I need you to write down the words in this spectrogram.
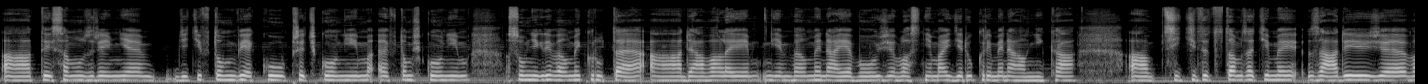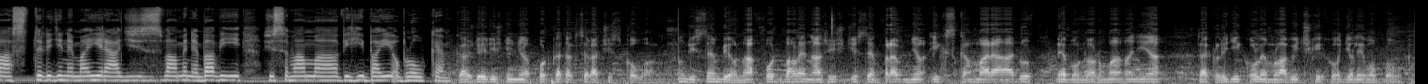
a ty samozřejmě děti v tom věku předškolním, v tom školním jsou někdy velmi kruté a dávali jim velmi najevo, že vlastně mají dědu kriminálníka a cítíte to tam za těmi zády, že vás ty lidi nemají rádi, že se s vámi nebaví, že se vám vyhýbají obloukem. Každý, když mě měl potkat, tak se radši když jsem byl na fotbale, na hřišti jsem právě měl x kamarádů, nebo normálně, tak lidi kolem lavičky chodili v oblouku.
